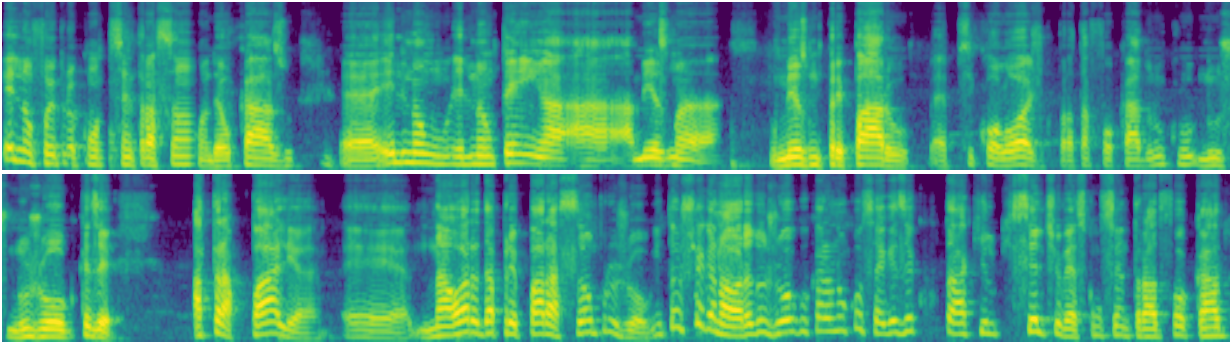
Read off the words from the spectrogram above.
ele não foi para concentração, quando é o caso, é, ele, não, ele não tem a, a, mesma, o mesmo preparo é, psicológico para estar tá focado no, no, no, jogo. Quer dizer, atrapalha é, na hora da preparação para o jogo. Então chega na hora do jogo, o cara não consegue executar aquilo que se ele tivesse concentrado, focado,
